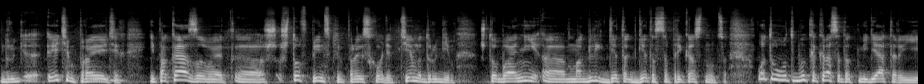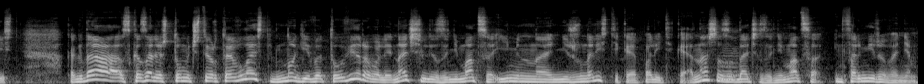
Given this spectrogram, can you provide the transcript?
други- этим про этих, и показывает, э, что в принципе происходит тем и другим, чтобы они э, могли где-то где соприкоснуться. Вот, вот мы как раз этот медиатор и есть. Когда сказали, что мы четвертая власть, многие в это уверовали и начали заниматься именно не журналистикой, а политикой. А наша задача заниматься информированием.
